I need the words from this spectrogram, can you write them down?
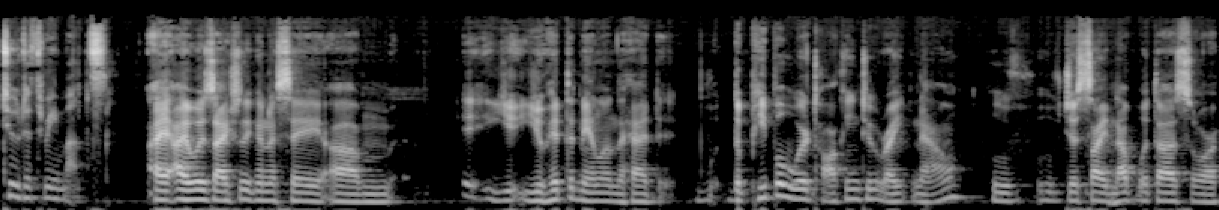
two to three months. i, I was actually going to say um, you, you hit the nail on the head the people we're talking to right now who've who've just signed up with us or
